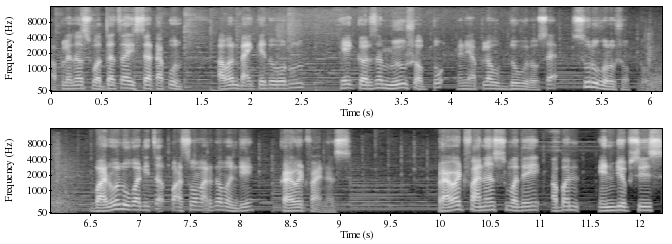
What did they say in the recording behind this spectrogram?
आपल्याला स्वतःचा हिस्सा टाकून आपण बँकेतवरून हे कर्ज मिळू शकतो आणि आपला उद्योग व्यवसाय सुरू करू शकतो. भांडवल उभारणीचा पाचवा मार्ग म्हणजे प्रायव्हेट फायनान्स प्रायव्हेट फायनान्समध्ये आपण N D F Cs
